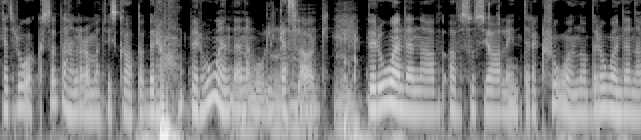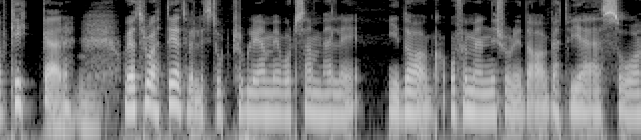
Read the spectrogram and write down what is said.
jag tror också att det handlar om att vi skapar bero, beroenden av olika mm, slag. Mm, mm. Beroenden av, av social interaktion och beroenden av kickar. Mm, mm. Och jag tror att det är ett väldigt stort problem i vårt samhälle idag och för människor idag att vi är så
